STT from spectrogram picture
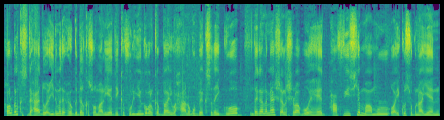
Howlgalka saddexaad oo ciidamada xoogga dalka soomaaliyeed ay ka fuliyeen gobolka baay waxaa lagu beegsaday goob dagaalamayaasha al-shabaab u ahayd xafiisyo maamul oo ay ku sugnaayeen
